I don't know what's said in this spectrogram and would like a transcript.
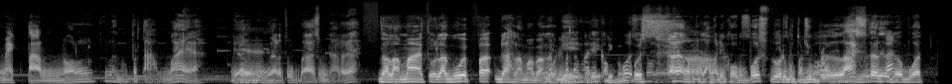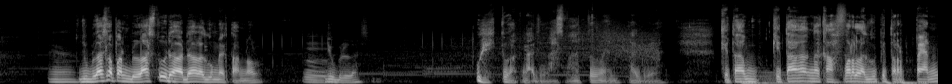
metanol tuh lagu pertama ya di album Garatuba sebenarnya. Udah lama itu lagu Pak, udah lama banget di, di, dikompos. Ya, yang pertama di kompos 2017 kali udah buat 17 18 tuh udah ada lagu metanol. 17. Wih itu nggak jelas banget tuh men lagunya. Kita kita nge-cover lagu Peter Pan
